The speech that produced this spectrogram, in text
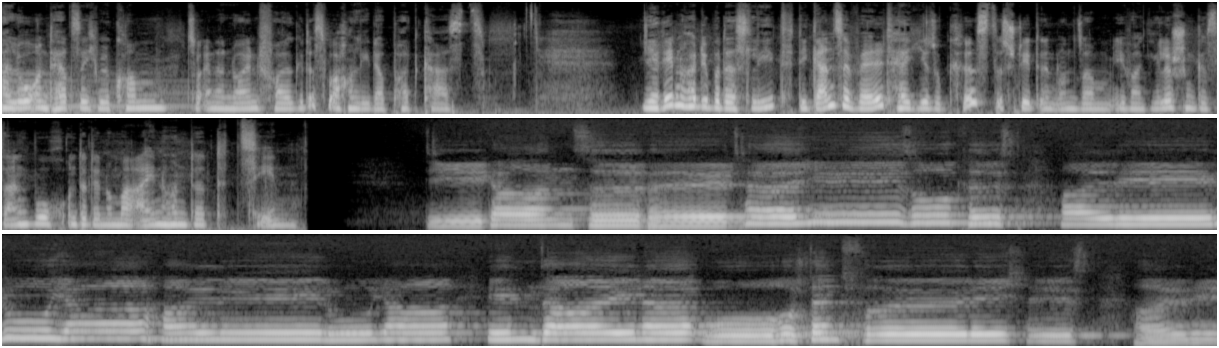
Hallo und herzlich willkommen zu einer neuen Folge des Wochenlieder-Podcasts. Wir reden heute über das Lied Die ganze Welt, Herr Jesu Christ. Es steht in unserem evangelischen Gesangbuch unter der Nummer 110. Die ganze Welt, Herr Jesu Christ, Halleluja, Halleluja, in deiner Urständ fröhlich ist, Halleluja,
